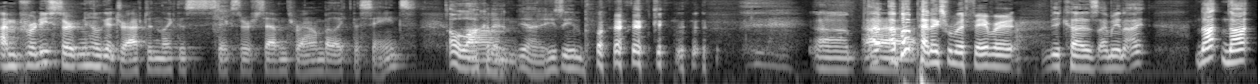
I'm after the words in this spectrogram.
I'm pretty certain he'll get drafted in like the sixth or seventh round by like the Saints. oh, lock it Um, in. Yeah, he's in. um, I, I put Penix for my favorite because I mean I, not not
